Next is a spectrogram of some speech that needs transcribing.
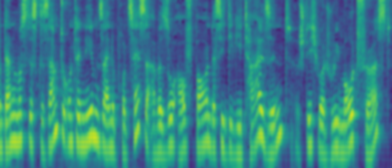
Und dann muss das gesamte Unternehmen seine Prozesse aber so aufbauen, dass sie digital sind. Stichwort Remote First.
